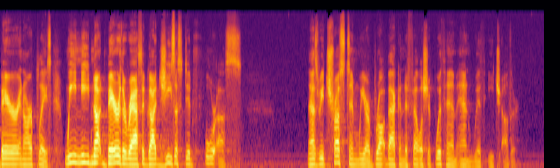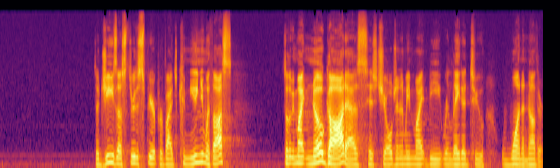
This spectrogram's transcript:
bearer in our place. We need not bear the wrath of God, Jesus did for us. And as we trust Him, we are brought back into fellowship with Him and with each other. So Jesus, through the Spirit, provides communion with us so that we might know God as his children and we might be related to one another.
